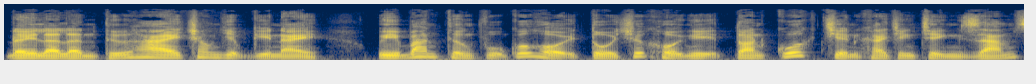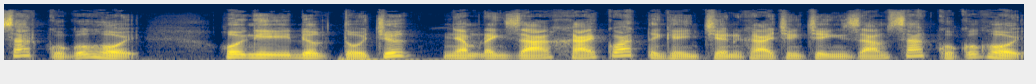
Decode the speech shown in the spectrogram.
Đây là lần thứ hai trong nhiệm kỳ này, Ủy ban Thường vụ Quốc hội tổ chức hội nghị toàn quốc triển khai chương trình giám sát của Quốc hội – Hội nghị được tổ chức nhằm đánh giá khái quát tình hình triển khai chương trình giám sát của Quốc hội,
